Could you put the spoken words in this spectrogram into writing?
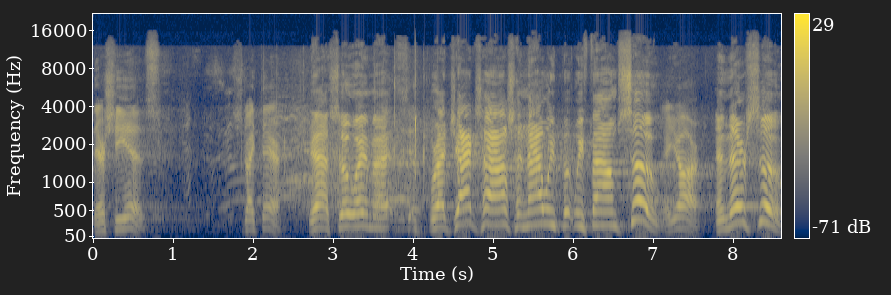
There she is. She's right there. Yeah, Sue, wait a minute. We're at Jack's house, and now we, put, we found Sue. There you are. And there's Sue.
